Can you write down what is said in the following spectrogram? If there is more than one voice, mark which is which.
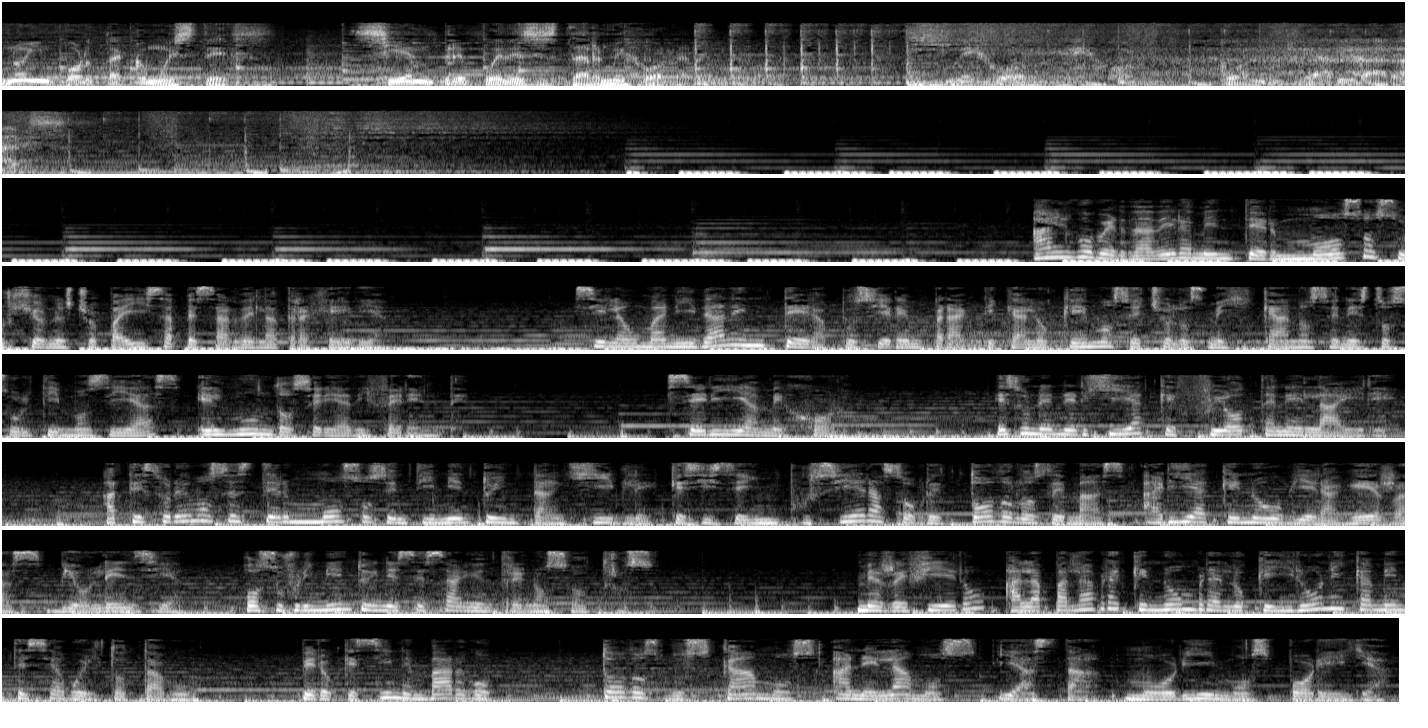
Speaker 1: No importa cómo estés, siempre puedes estar mejor. Mejor, mejor. Con Reavivadas.
Speaker 2: Algo verdaderamente hermoso surgió en nuestro país a pesar de la tragedia. Si la humanidad entera pusiera en práctica lo que hemos hecho los mexicanos en estos últimos días, el mundo sería diferente. Sería mejor. Es una energía que flota en el aire. Atesoremos este hermoso sentimiento intangible que si se impusiera sobre todos los demás haría que no hubiera guerras, violencia o sufrimiento innecesario entre nosotros. Me refiero a la palabra que nombra lo que irónicamente se ha vuelto tabú, pero que sin embargo todos buscamos, anhelamos y hasta morimos por ella.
